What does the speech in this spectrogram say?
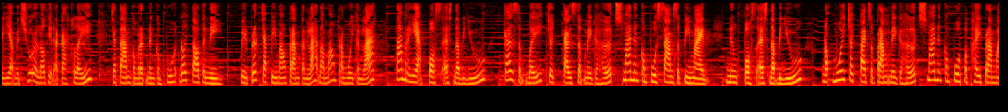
រយៈវិទ្យុរលកធាតុអាកាសខ្លីចាតាមកម្រិតនិងកម្ពស់ដូចតទៅនេះពេលព្រឹកចាប់ពីម៉ោង5កន្លះដល់ម៉ោង6កន្លះតាមរយៈ post SW 93.90 MHz ស្មើនឹងកម្ពស់ 32m និង post SW 11.85 MHz ស្មើនឹងកម្ពស់ 25m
